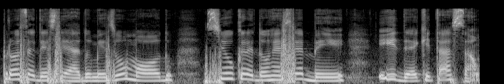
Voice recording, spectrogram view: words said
Proceder-se-á do mesmo modo se o credor receber e der quitação.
